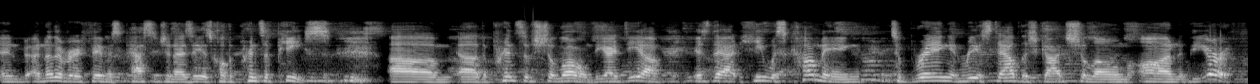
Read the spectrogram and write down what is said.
and another very famous passage in Isaiah is called the Prince of Peace, um, uh, the Prince of Shalom. The idea is that he was coming to bring and reestablish God's shalom on the earth,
